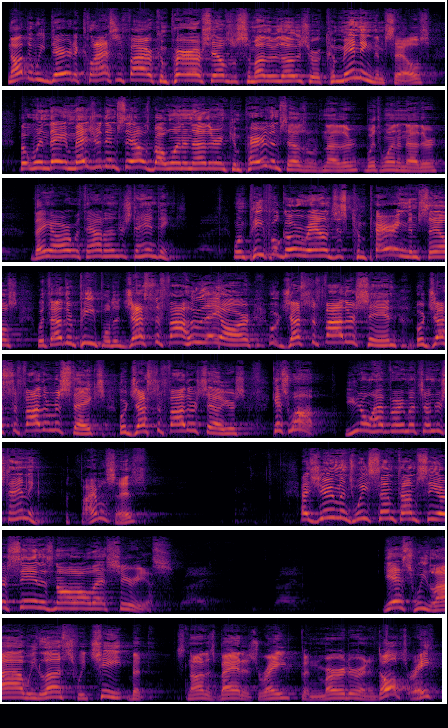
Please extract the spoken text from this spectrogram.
Not that we dare to classify or compare ourselves with some other those who are commending themselves, but when they measure themselves by one another and compare themselves with, another, with one another, they are without understanding. When people go around just comparing themselves with other people to justify who they are, or justify their sin, or justify their mistakes, or justify their failures, guess what? You don't have very much understanding what the Bible says. As humans, we sometimes see our sin as not all that serious. Yes, we lie, we lust, we cheat, but it's not as bad as rape and murder and adultery.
